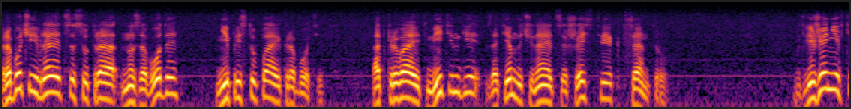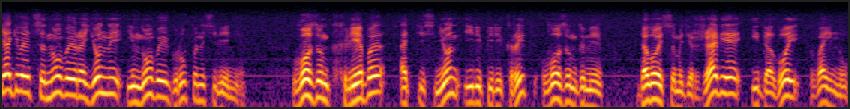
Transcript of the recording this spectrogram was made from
Рабочие являются с утра на заводы, не приступая к работе. Открывает митинги, затем начинается шествие к центру. В движение втягиваются новые районы и новые группы населения. Лозунг хлеба оттеснен или перекрыт лозунгами «Долой самодержавие» и «Долой войну».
